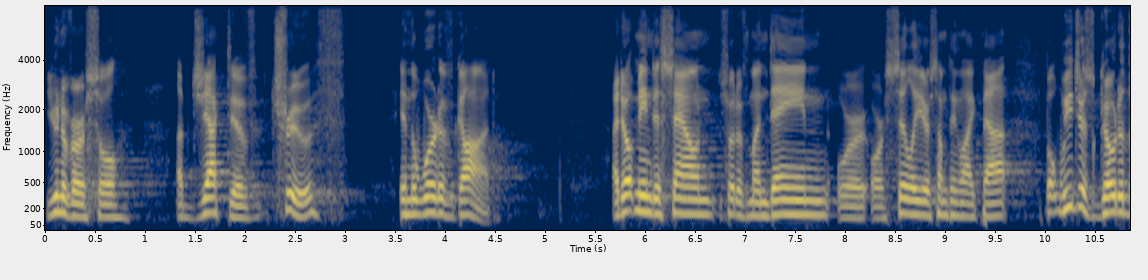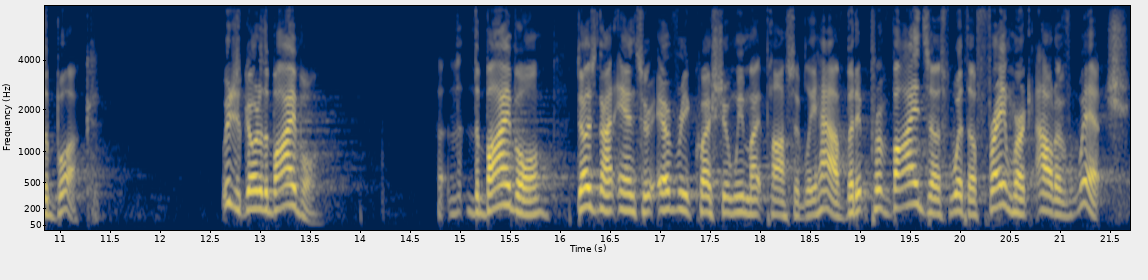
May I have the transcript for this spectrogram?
universal, objective truth in the Word of God. I don't mean to sound sort of mundane or, or silly or something like that, but we just go to the book. We just go to the Bible. The Bible does not answer every question we might possibly have, but it provides us with a framework out of which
